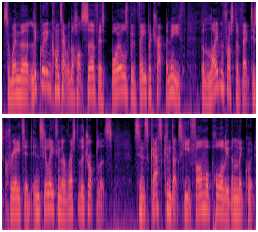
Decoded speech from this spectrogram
So, when the liquid in contact with the hot surface boils with vapor trapped beneath, the Leidenfrost effect is created, insulating the rest of the droplets, since gas conducts heat far more poorly than liquid.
